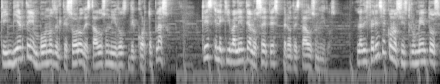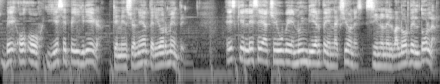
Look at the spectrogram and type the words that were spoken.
que invierte en bonos del Tesoro de Estados Unidos de corto plazo, que es el equivalente a los CETES pero de Estados Unidos. La diferencia con los instrumentos BOO y SPY que mencioné anteriormente es que el SHV no invierte en acciones, sino en el valor del dólar.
